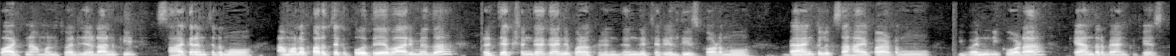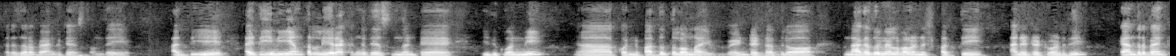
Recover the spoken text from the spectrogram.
వాటిని అమలు చేయడానికి సహకరించడము అమలు పరచకపోతే వారి మీద ప్రత్యక్షంగా కానీ పరోక్షంగా చర్యలు తీసుకోవడము బ్యాంకులకు సహాయపడటము ఇవన్నీ కూడా కేంద్ర బ్యాంకు చేస్తుంది రిజర్వ్ బ్యాంకు చేస్తుంది. అది అయితే ఈ నియంత్రణలు ఏ రకంగా చేస్తుందంటే ఇది కొన్ని కొన్ని పద్ధతులు ఉన్నాయి ఏంటంటే అందులో నగదు నిల్వల నిష్పత్తి అనేటటువంటిది కేంద్ర బ్యాంక్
